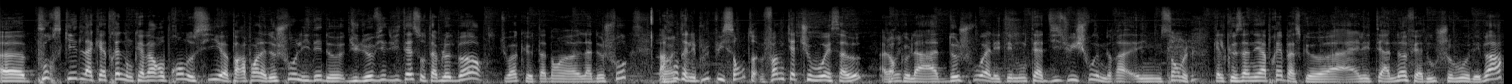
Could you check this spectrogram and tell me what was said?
Euh, pour ce qui est de la 4L donc elle va reprendre aussi euh, par rapport à la deux chevaux l'idée du levier de vitesse au tableau de bord tu vois que tu as dans euh, la deux chevaux. Par Ouais. contre elle est plus puissante 24 chevaux SAE alors Oui. que la deux chevaux elle était montée à 18 chevaux il me, dra- il me semble quelques années après parce que euh, était à 9 et à 12 chevaux au départ.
